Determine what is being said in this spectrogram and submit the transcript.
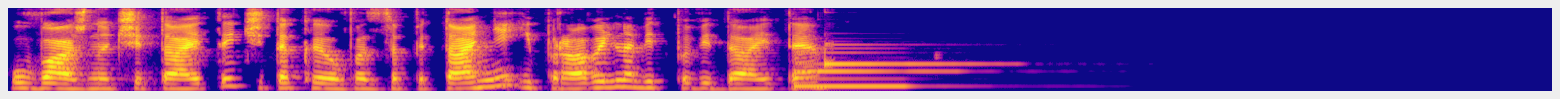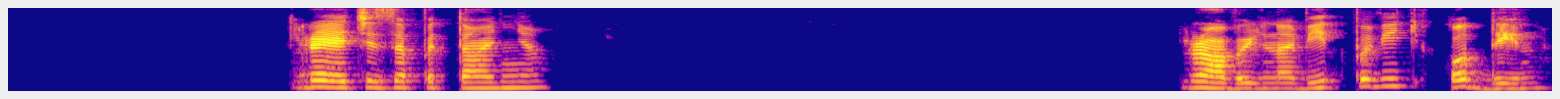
Уважно читайте, чи таке у вас запитання, і правильно відповідайте. Третє запитання. Правильна відповідь 1.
